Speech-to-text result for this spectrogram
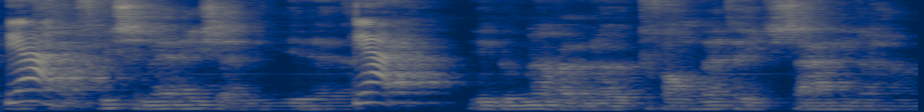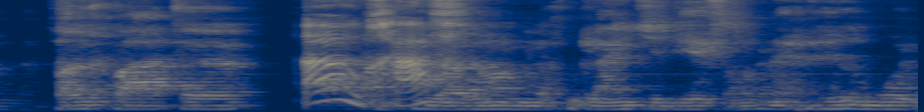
Ja. mensen Friese merries en die, eh, Ja, die doen, nou, we hebben ook toevallig net eentje staan hier, zo'n tuigpaard. oh, gaaf. Die dan een goed lijntje, die heeft dan ook een heel mooi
